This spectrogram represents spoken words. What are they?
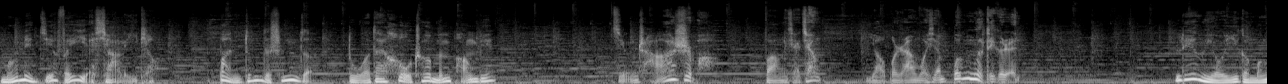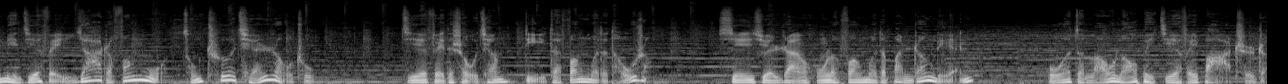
蒙面劫匪也吓了一跳，半蹲着身子躲在后车门旁边。警察是吧？放下枪，要不然我先崩了这个人。另有一个蒙面劫匪压着方墨从车前绕出，劫匪的手枪抵在方墨的头上，鲜血染红了方墨的半张脸，脖子牢牢被劫匪把持着。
